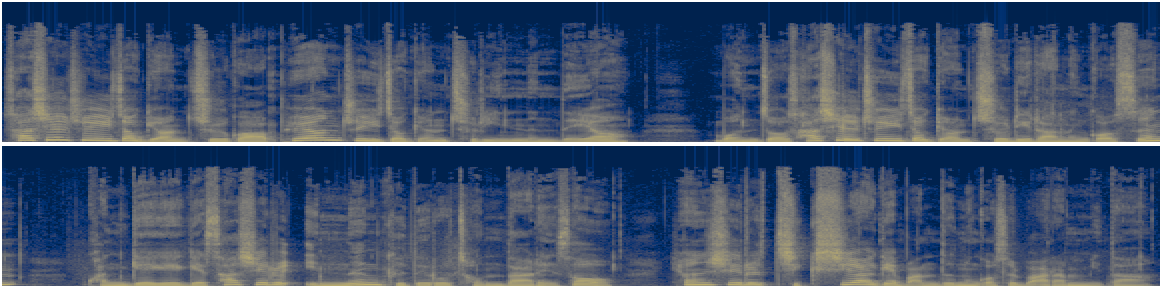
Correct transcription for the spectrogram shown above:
사실주의적 연출과 표현주의적 연출이 있는데요. 먼저 사실주의적 연출이라는 것은 관객에게 사실을 있는 그대로 전달해서 현실을 직시하게 만드는 것을 말합니다.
